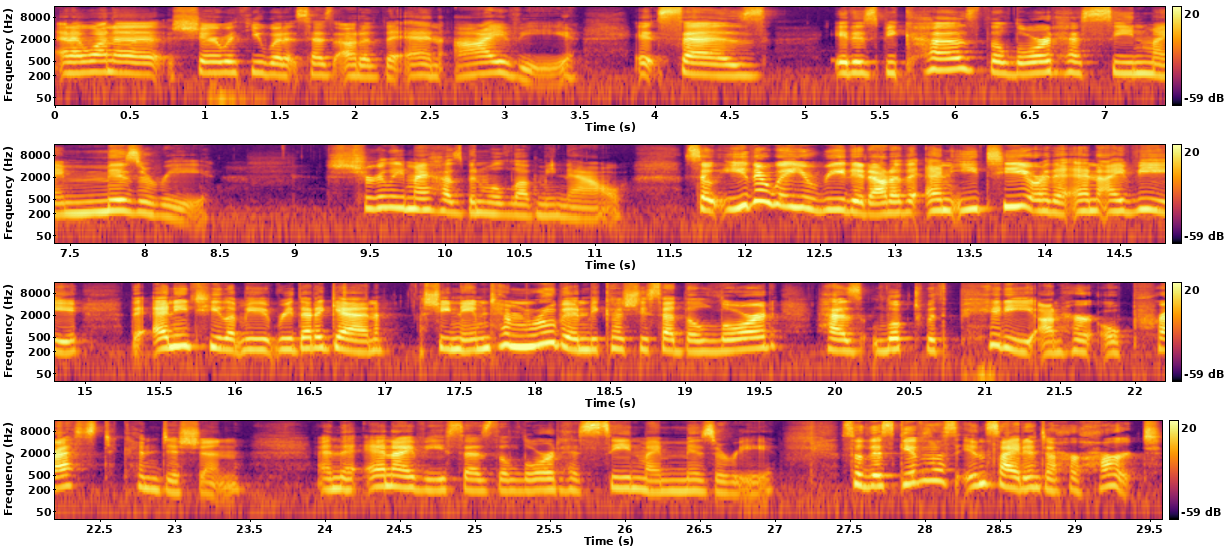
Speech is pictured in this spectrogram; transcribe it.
And I want to share with you what it says out of the NIV. It says, It is because the Lord has seen my misery. Surely my husband will love me now. So, either way you read it out of the NET or the NIV, the NET, let me read that again. She named him Reuben because she said, The Lord has looked with pity on her oppressed condition. And the NIV says, The Lord has seen my misery. So this gives us insight into her heart.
